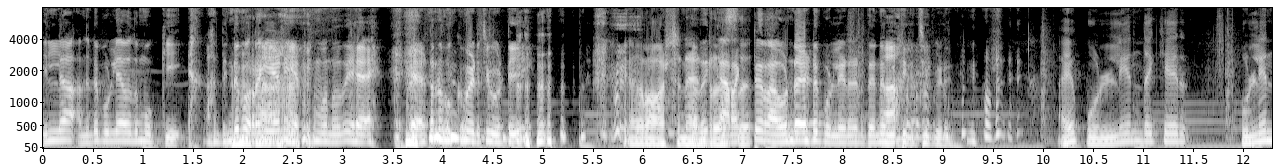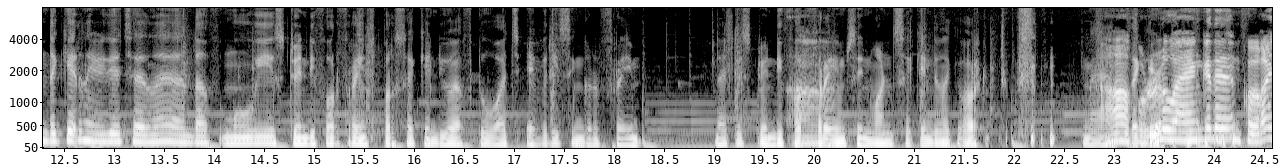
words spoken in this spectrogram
ഇല്ല എന്നിട്ട് പുള്ളി അത് മുക്കി. അതിന്റെ പുറകെയാണ് ഏട്ടൻ ഏ- ഏട്ടൻ മുക്ക് മേടിച്ചു കൂട്ടി. അത് കറക്റ്റ് റൗണ്ട് ആയിട്ട് പുള്ളിയുടെ അടുത്ത് തന്നെ തിരിച്ചു വിടും അയ്യോ പുള്ളി എന്തൊക്കെയായിരുന്നു പുള്ളി എന്തൊക്കെയായിരുന്നു എഴുതി വെച്ചിരുന്നത്? എന്താ movies twenty four frames per second you have to watch every single frame that is twenty four frames in one second എന്നൊക്കെ പറഞ്ഞിട്ട്. ഫുള്ള് ഭയങ്കര കുറെ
